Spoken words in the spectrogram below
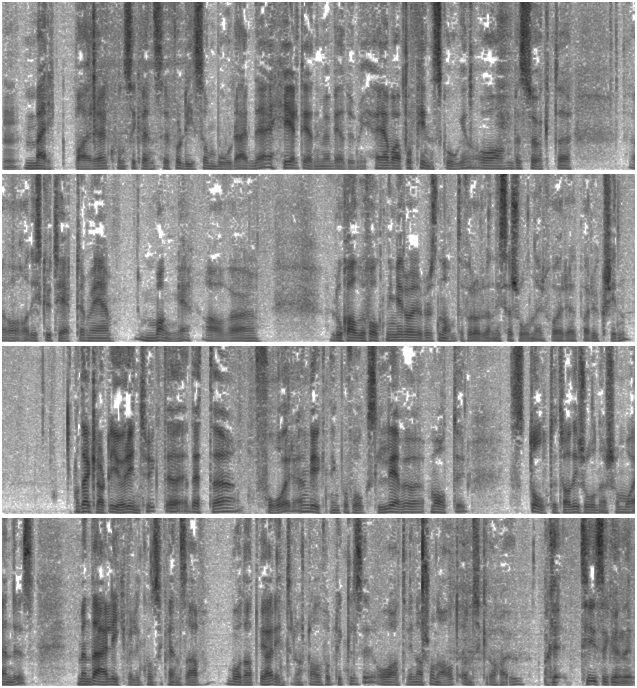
mm. merkbare konsekvenser for de som bor der. Det er jeg helt enig med Vedum i. Jeg var på Finnskogen og besøkte og diskuterte med mange av eh, lokalbefolkninger og representanter for organisasjoner for et par uker siden. Og det er klart det gjør inntrykk. Dette får en virkning på folks levemåter, stolte tradisjoner som må endres. Men det er likevel en konsekvens av både at vi har internasjonale forpliktelser, og at vi nasjonalt ønsker å ha ulv. Ok, ti sekunder.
